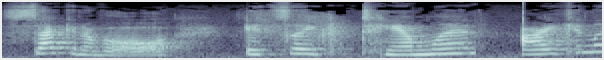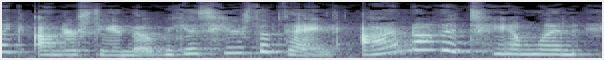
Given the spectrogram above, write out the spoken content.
Second of all, it's like Tamlin, I can like understand though, because here's the thing. I'm not a Tamlin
